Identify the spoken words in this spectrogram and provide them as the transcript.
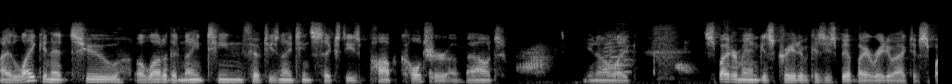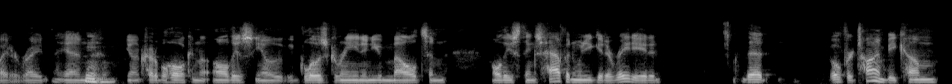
I liken it to a lot of the 1950s, 1960s pop culture about, you know, like Spider-Man gets created because he's bit by a radioactive spider, right? And mm-hmm. you know, Incredible Hulk and all these, you know, it glows green and you melt and all these things happen when you get irradiated that over time become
